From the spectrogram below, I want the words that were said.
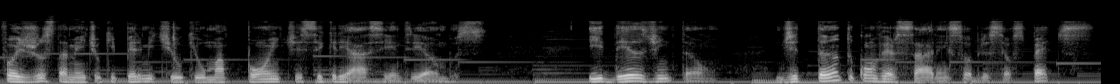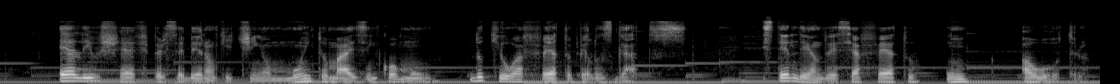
foi justamente o que permitiu que uma ponte se criasse entre ambos. E desde então, de tanto conversarem sobre os seus pets, ela e o chefe perceberam que tinham muito mais em comum do que o afeto pelos gatos, estendendo esse afeto um ao outro.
